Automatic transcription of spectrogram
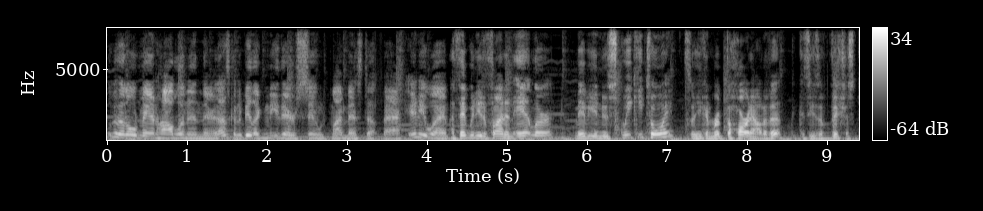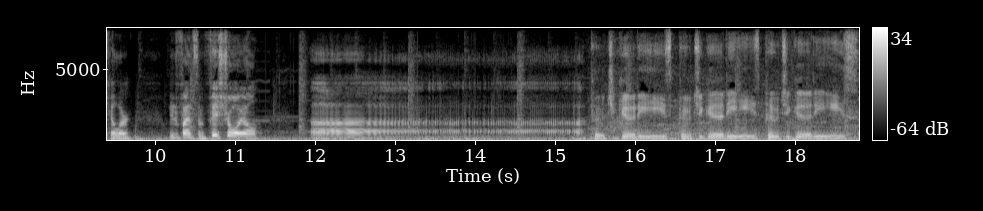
Look at that old man hobbling in there. That's gonna be like me there soon with my messed up back. Anyway, I think we need to find an antler, maybe a new squeaky toy, so he can rip the heart out of it, because he's a vicious killer. We need to find some fish oil. Uh, poochie goodies, poochie goodies, poochie goodies.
